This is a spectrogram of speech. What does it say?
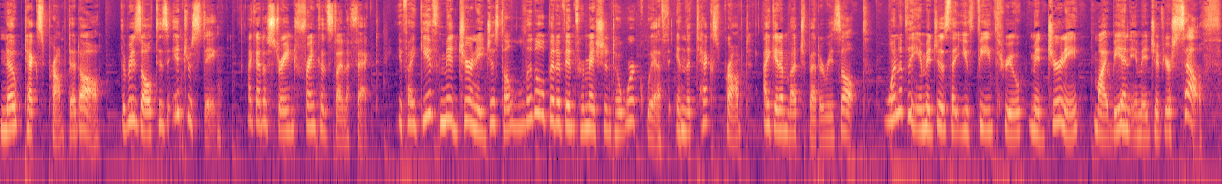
No text prompt at all. The result is interesting. I got a strange Frankenstein effect. If I give Midjourney just a little bit of information to work with in the text prompt, I get a much better result. One of the images that you feed through Midjourney might be an image of yourself.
